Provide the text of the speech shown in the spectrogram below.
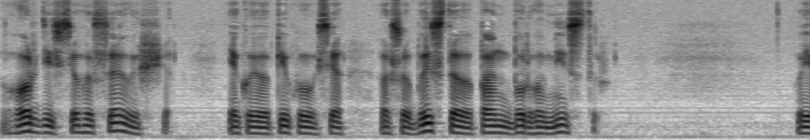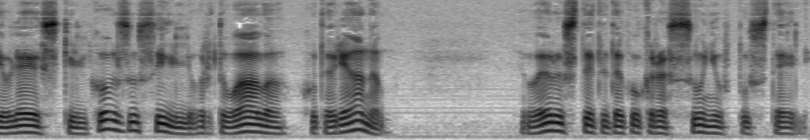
гордість цього селища, якою опікувався особисто пан бургомістр. Уявляю, скількох зусиль вартувало хуторянам виростити таку красуню в пустелі.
